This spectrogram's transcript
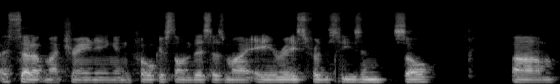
I set up my training and focused on this as my A race for the season. So, um,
